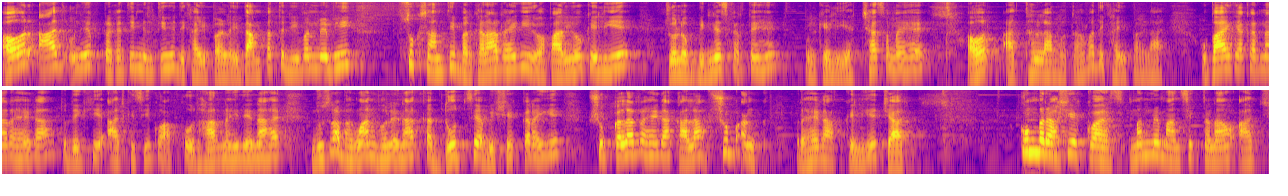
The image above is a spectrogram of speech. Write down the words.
और आज उन्हें प्रगति मिलती हुई दिखाई पड़ रही। दाम्पत्य जीवन में भी सुख शांति बरकरार रहेगी। व्यापारियों के लिए जो लोग बिज़नेस करते हैं, उनके लिए अच्छा समय है और आज धन लाभ होता हुआ दिखाई पड़ रहा है। उपाय क्या करना रहेगा? तो देखिए, आज किसी को आपको उधार नहीं देना है। दूसरा, भगवान भोलेनाथ का दूध से अभिषेक कराइए। शुभ कलर रहेगा काला, शुभ अंक रहेगा आपके लिए चार। कुंभ राशि एक्वायर्स मन में मानसिक तनाव आज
